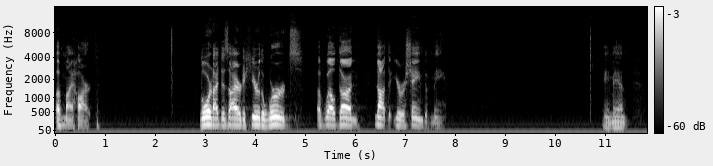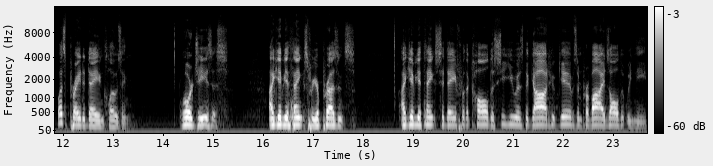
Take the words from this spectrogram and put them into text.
of my heart. Lord, I desire to hear the words of well done, not that you're ashamed of me. Amen. Let's pray today in closing. Lord Jesus, I give you thanks for your presence. I give you thanks today for the call to see you as the God who gives and provides all that we need.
